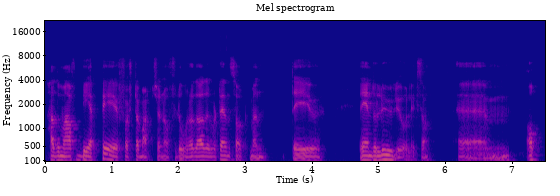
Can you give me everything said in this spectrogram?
hade man haft BP i första matchen och förlorat, det hade varit en sak, men det är ju det är ändå Luleå liksom. Eh, och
